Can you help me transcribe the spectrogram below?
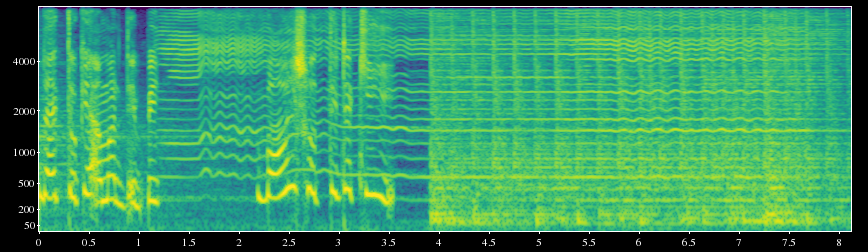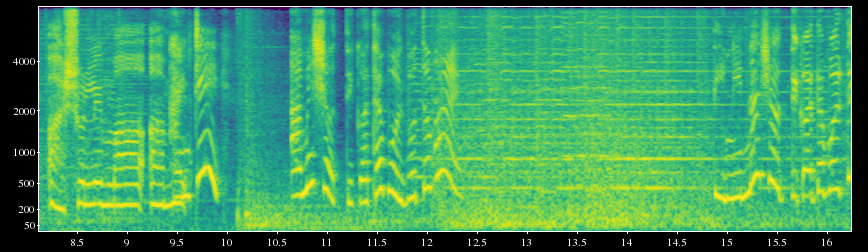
দেখ তোকে আমার দিব্যি। বল সত্যিটা কি? আসলে মা আমি আন্টি আমি সত্যি কথা বলব তোমায়? তিনি না সত্যি কথা বলতে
